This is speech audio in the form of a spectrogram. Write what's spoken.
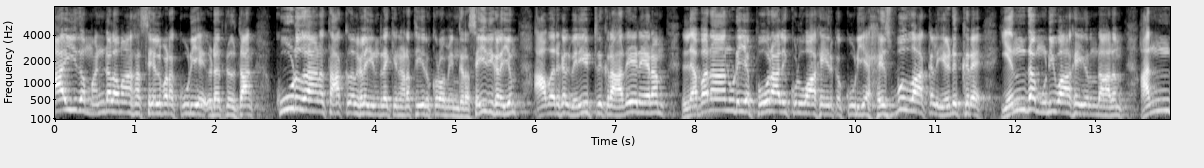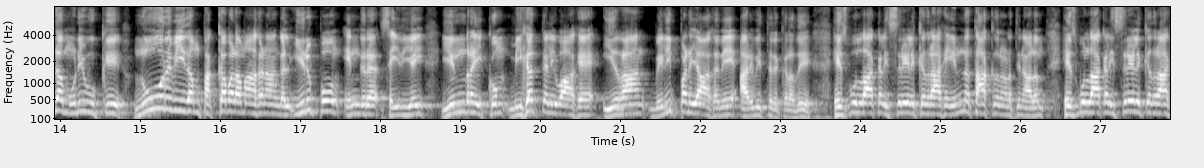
ஆயுத மண்டலமாக செயல்படக்கூடிய இடத்தில் தான் கூடுதலான தாக்குதல்களை இன்றைக்கு நடத்தியிருக்கிறோம் என்கிற செய்திகளையும் அவர்கள் வெளியிட்டிருக்கிற அதே நேரம் லெபனானுடைய போராளி குழுவாக இருக்கக்கூடிய ஹெஸ்புல்லாக்கள் எடுக்கிற எந்த முடிவாக இருந்தாலும் அந்த முடிவுக்கு நூறு வீதம் பக்கபலமாக நாங்கள் இருப்போம் என்கிற செய்தியை இன்றைக்கு இன்றைக்கும் மிக தெளிவாக ஈரான் வெளிப்படையாகவே அறிவித்திருக்கிறது. ஹிஸ்புல்லாக்கள் இஸ்ரேலுக்கு எதிராக என்ன தாக்குதல் நடத்தினாலும் ஹிஸ்புல்லாக்கள் இஸ்ரேலுக்கு எதிராக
